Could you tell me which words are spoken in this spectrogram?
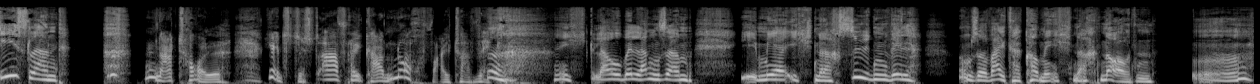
Island. Na toll, jetzt ist Afrika noch weiter weg. Ich glaube langsam, je mehr ich nach Süden will, umso weiter komme ich nach Norden. Hm,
